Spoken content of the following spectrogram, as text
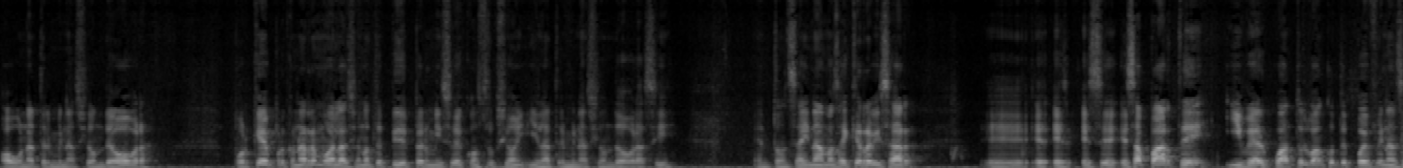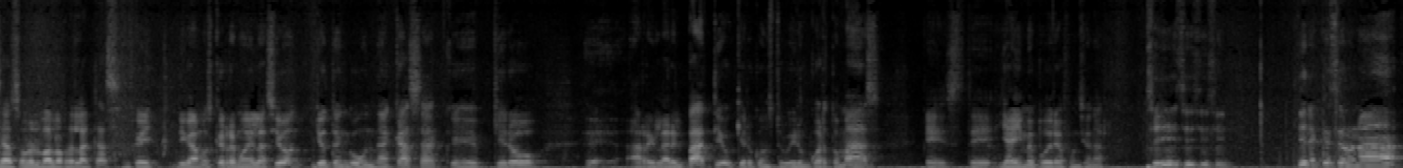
o una terminación de obra. ¿Por qué? Porque una remodelación no te pide permiso de construcción y en la terminación de obra sí. Entonces ahí nada más hay que revisar eh, e, ese, esa parte y ver cuánto el banco te puede financiar sobre el valor de la casa. Ok, digamos que remodelación, yo tengo una casa que quiero eh, arreglar el patio, quiero construir un cuarto más, este, y ahí me podría funcionar. Sí, sí, sí, sí. Tiene que ser una,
